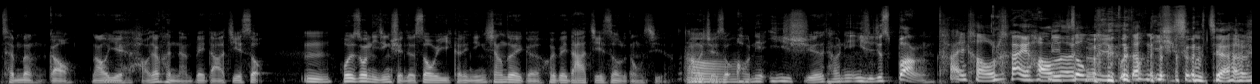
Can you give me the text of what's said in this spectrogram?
成本很高，然后也好像很难被大家接受。嗯，或者说你已经选择兽医，可能已经相对一个会被大家接受的东西了。他会觉得说：“哦，念医学，台湾念医学就是棒，太好了，太好了，你终于不当艺术家了。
